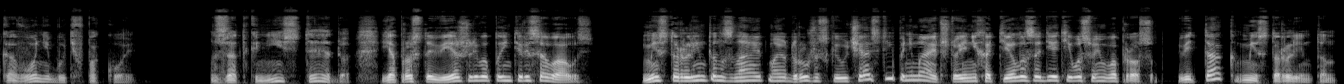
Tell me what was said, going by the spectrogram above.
кого-нибудь в покое? Заткнись, Тедо. Я просто вежливо поинтересовалась. Мистер Линтон знает мое дружеское участие и понимает, что я не хотела задеть его своим вопросом. Ведь так, мистер Линтон?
